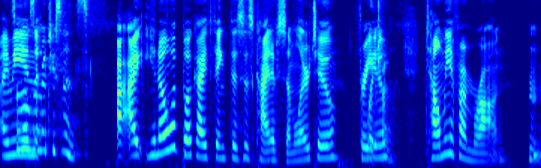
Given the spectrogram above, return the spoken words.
I mean, so those are my two cents. I, I you know what book I think this is kind of similar to for Which you? one? Tell me if I'm wrong. Hmm.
